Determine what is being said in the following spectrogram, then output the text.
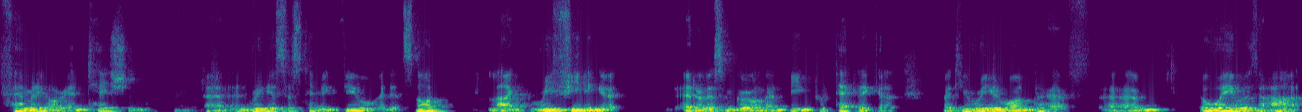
family orientation uh, and really a systemic view. And it's not like refeeding an adolescent girl and being too technical, but you really want to have um, a way with the heart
